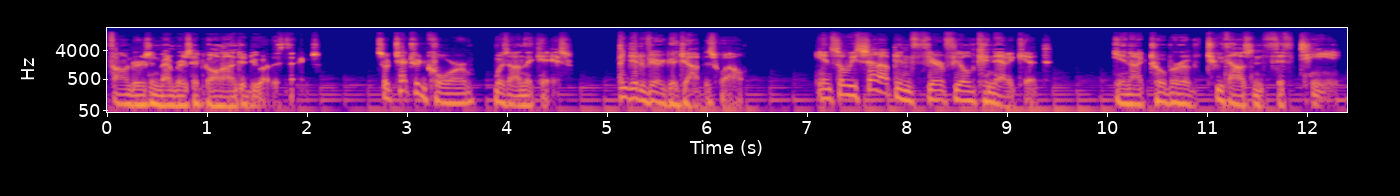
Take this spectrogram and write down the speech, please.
founders and members had gone on to do other things. So Tetrad Core was on the case and did a very good job as well. And so we set up in Fairfield, Connecticut in October of 2015.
